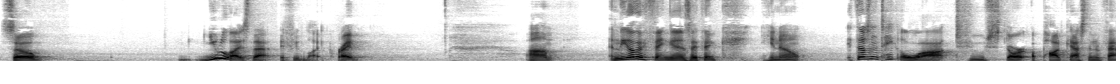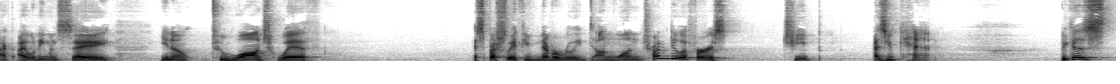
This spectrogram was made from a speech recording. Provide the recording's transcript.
So utilize that if you'd like, right? Um, and the other thing is, I think, you know, it doesn't take a lot to start a podcast. And in fact, I would even say, you know, to launch with, especially if you've never really done one, try to do it for as cheap as you can. Because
